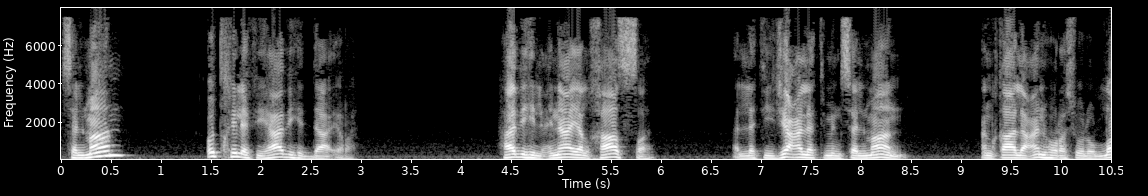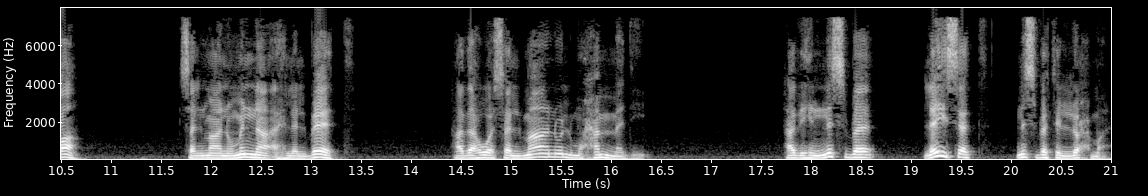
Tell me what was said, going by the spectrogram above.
سلمان أدخل في هذه الدائرة هذه العناية الخاصة التي جعلت من سلمان أن قال عنه رسول الله سلمان منا أهل البيت. هذا هو سلمان المحمدي. هذه النسبة ليست نسبة اللحمة.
